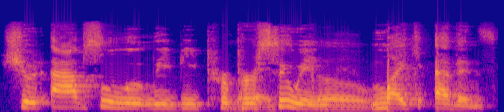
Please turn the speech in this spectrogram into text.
should absolutely be per- pursuing Mike Evans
